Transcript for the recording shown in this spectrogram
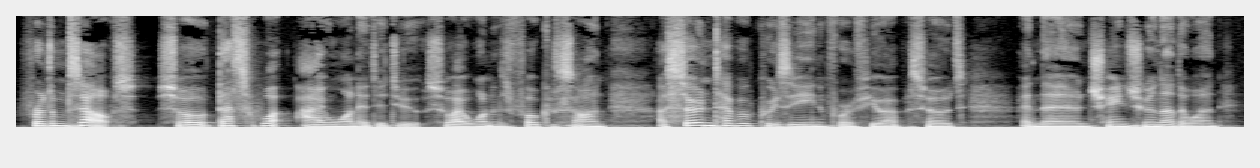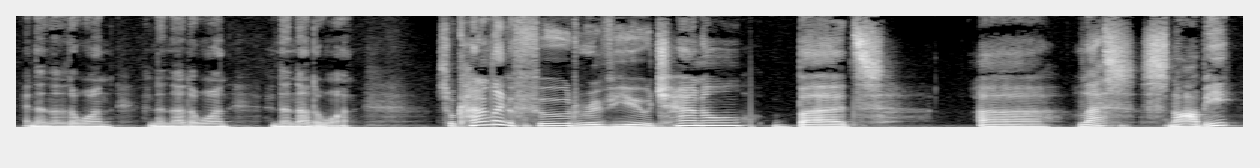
for themselves. So that's what I wanted to do. So I wanted to focus on a certain type of cuisine for a few episodes and then change to another one and another one and another one and another one. So kind of like a food review channel, but uh, less snobby.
